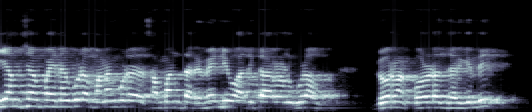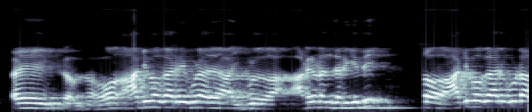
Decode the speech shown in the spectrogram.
ఈ అంశం పైన కూడా మనం కూడా సంబంధిత రెవెన్యూ అధికారులను కూడా వివరణ కోరడం జరిగింది. ఆర్డీఓ గారిని కూడా ఇప్పుడు అడగడం జరిగింది. సో ఆర్డీఓ గారు కూడా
